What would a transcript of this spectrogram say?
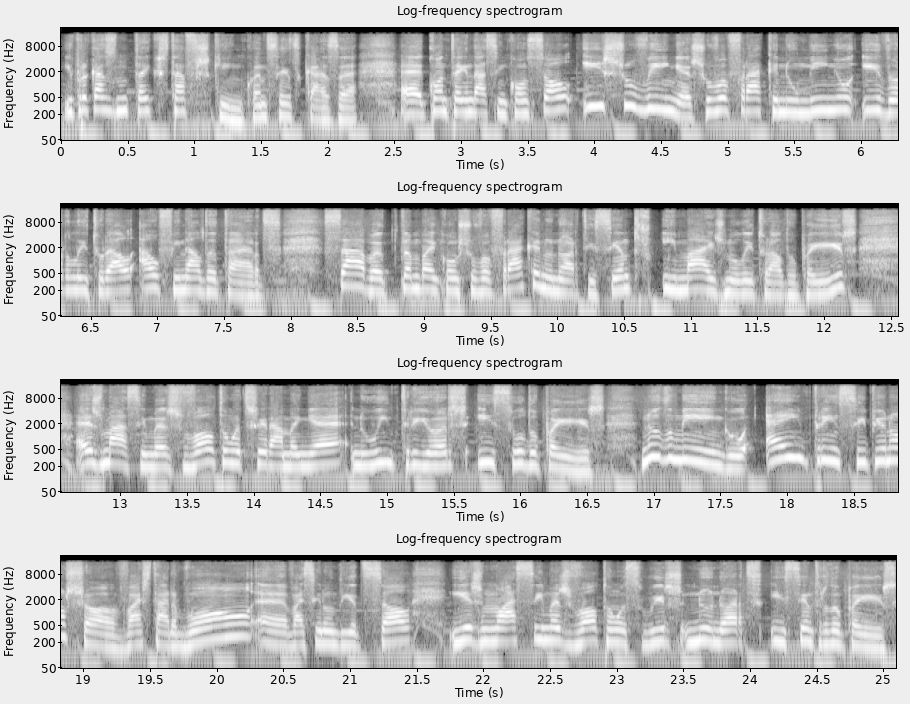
e por acaso notei que está fresquinho quando saí de casa. Uh, conta ainda assim com sol e chuvinha, chuva fraca no Minho e dor litoral ao final da tarde. Sábado também com chuva fraca no norte e centro e mais no litoral do país. As máximas voltam a descer amanhã no interior e sul do país. No domingo, em princípio, não chove. Vai estar bom, uh, vai ser um dia de sol e as máximas voltam a subir no norte e centro do país.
